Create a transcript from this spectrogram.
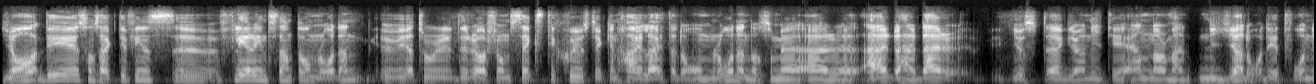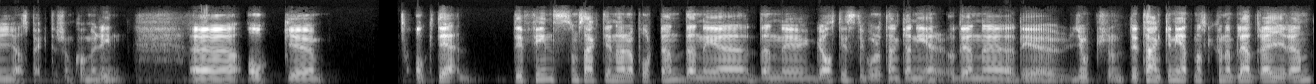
Ja, det är som sagt, det finns eh, flera intressanta områden. Jag tror det rör sig om 67 stycken highlightade områden då som är det här. Där just eh, grön IT är en av de här nya då. Det är två nya aspekter som kommer in. Det det finns som sagt i den här rapporten. Den är gratis, det går att tanka ner och den eh, är gjort. Tanken är att man ska kunna bläddra i den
